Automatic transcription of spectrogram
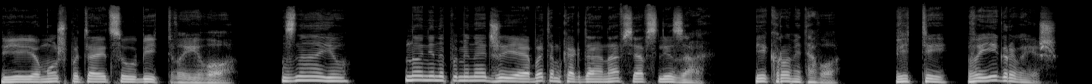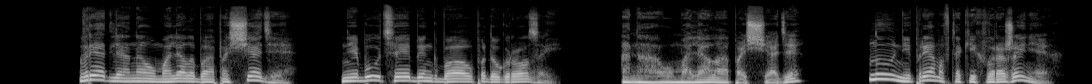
Ее муж пытается убить твоего. Знаю. Но не напоминать же ей об этом, когда она вся в слезах. И кроме того, ведь ты выигрываешь. Вряд ли она умоляла бы о пощаде, не будь Эббингбау под угрозой. Она умоляла о пощаде? Ну, не прямо в таких выражениях,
